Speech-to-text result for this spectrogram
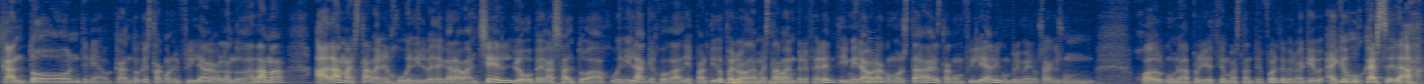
Cantón, tenía Cantón que está con el filial hablando de Adama. Adama estaba en el juvenil B de Carabanchel, luego pega salto a juvenil A que juega 10 partidos, pero Adama estaba en preferente y mira ahora cómo está, está con filial y con primero, o sea que es un jugador con una proyección bastante fuerte, pero hay que hay que buscarse la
